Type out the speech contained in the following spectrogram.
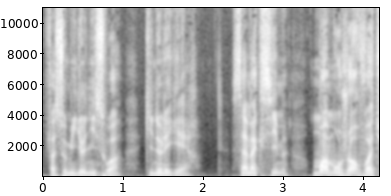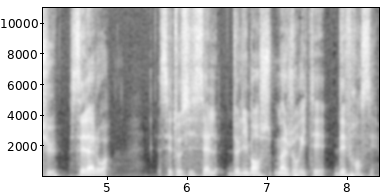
face au milieu niçois qui ne l'est guère. Sa maxime, moi mon genre vois-tu, c'est la loi. C'est aussi celle de l'immense majorité des Français.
